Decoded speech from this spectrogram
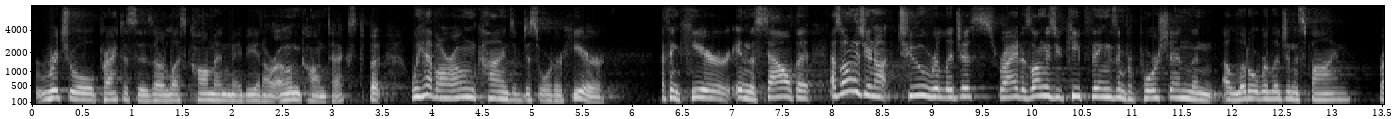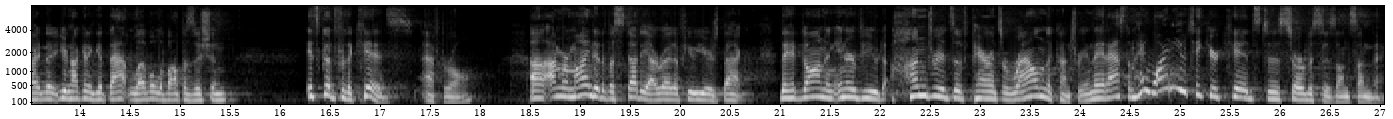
ritual practices are less common maybe in our own context, but we have our own kinds of disorder here. I think here in the South, as long as you're not too religious, right? As long as you keep things in proportion, then a little religion is fine, right? You're not going to get that level of opposition. It's good for the kids, after all. Uh, I'm reminded of a study I read a few years back. They had gone and interviewed hundreds of parents around the country, and they had asked them, hey, why do you take your kids to services on Sunday?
